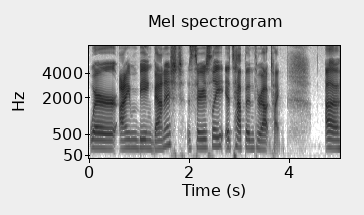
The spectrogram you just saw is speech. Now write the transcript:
where I'm being banished. Seriously, it's happened throughout time. Uh,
